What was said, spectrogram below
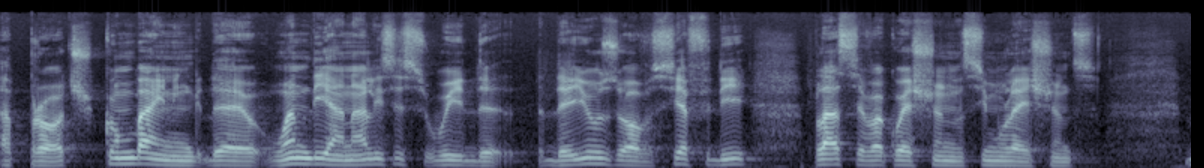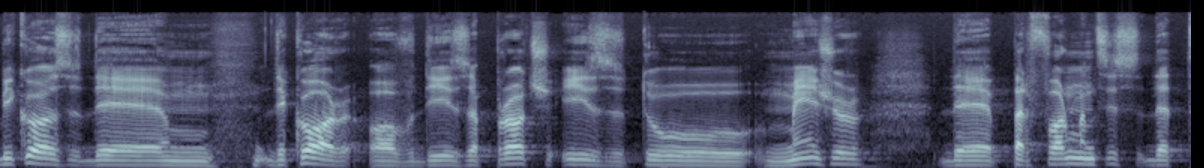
approach combining the 1D analysis with the use of CFD plus evacuation simulations. Because the, um, the core of this approach is to measure the performances that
